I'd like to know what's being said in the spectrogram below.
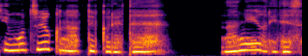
気持ちよくなってくれて何よりです。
